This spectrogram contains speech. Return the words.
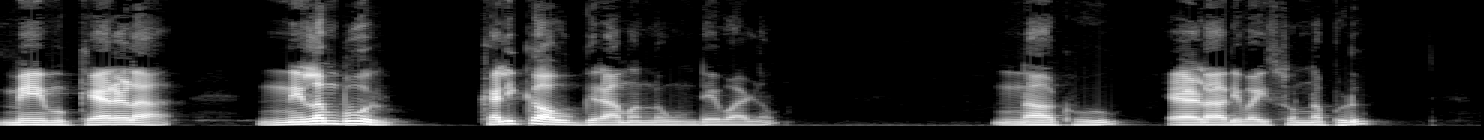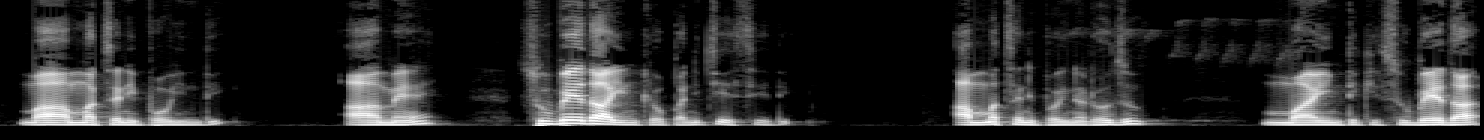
మేము కేరళ నిలంబూర్ కలికావు గ్రామంలో ఉండేవాళ్ళం. నాకు ఏడాది వయసు ఉన్నప్పుడు మా అమ్మ చనిపోయింది. ఆమె సుబేదా ఇంట్లో పనిచేసేది. అమ్మ చనిపోయిన రోజు మా ఇంటికి సుబేదా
